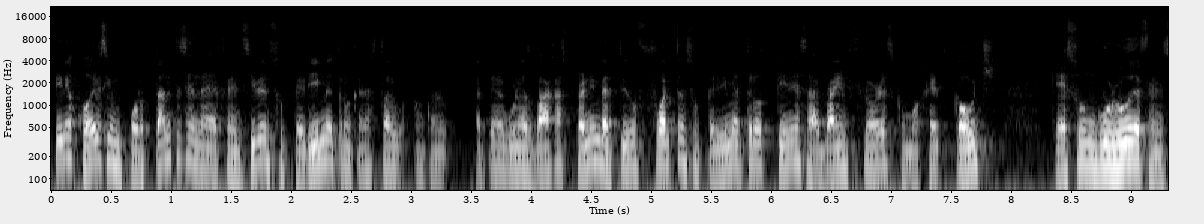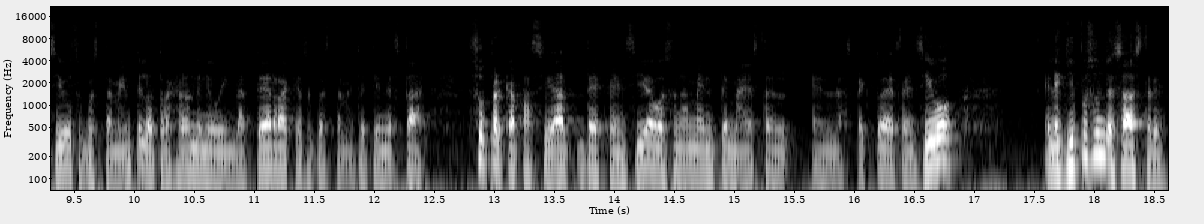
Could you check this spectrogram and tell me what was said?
tiene jugadores importantes en la defensiva, en su perímetro, aunque, ha tenido algunas bajas, pero han invertido fuerte en su perímetro. Tienes a Brian Flores como head coach que es un gurú defensivo supuestamente, lo trajeron de Nueva Inglaterra, que supuestamente tiene esta super capacidad defensiva o es una mente maestra en, el aspecto defensivo. El equipo es un desastre.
